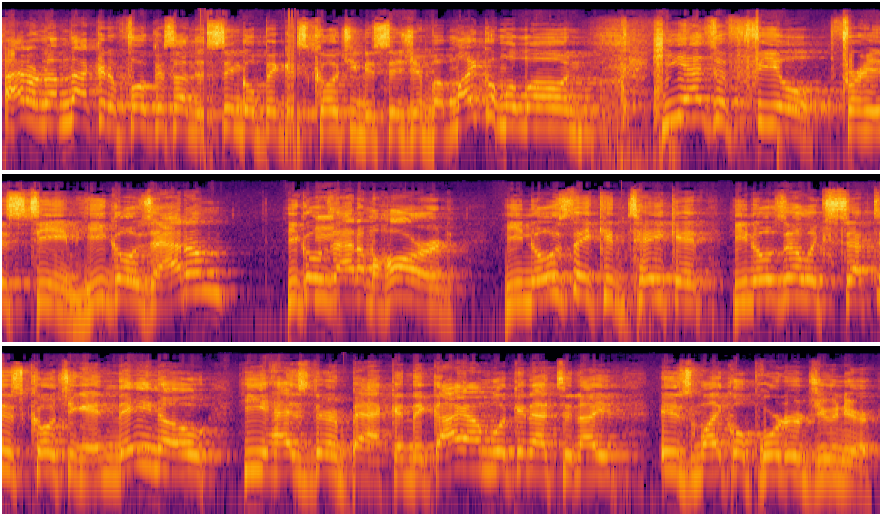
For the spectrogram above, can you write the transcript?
I don't know. I'm not going to focus on the single biggest coaching decision, but Michael Malone, he has a feel for his team. He goes at him, he goes hmm. at him hard. He knows they can take it. He knows they'll accept his coaching, and they know he has their back. And the guy I'm looking at tonight is Michael Porter Jr.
